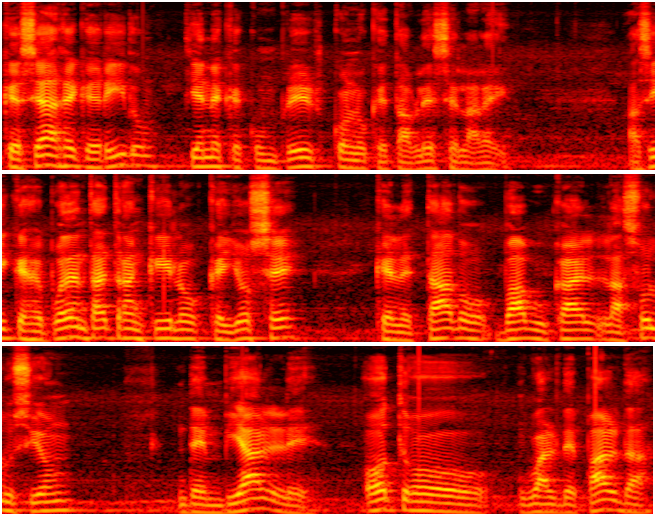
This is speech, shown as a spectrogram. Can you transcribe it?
que sea requerido tiene que cumplir con lo que establece la ley. Así que se pueden estar tranquilos que yo sé que el Estado va a buscar la solución de enviarle otro guardaespaldas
